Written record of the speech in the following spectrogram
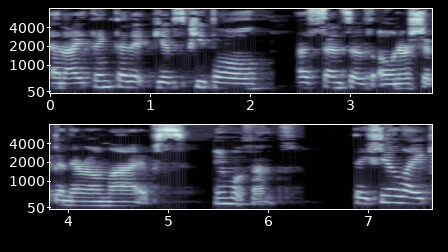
And I think that it gives people a sense of ownership in their own lives. In what sense? They feel like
